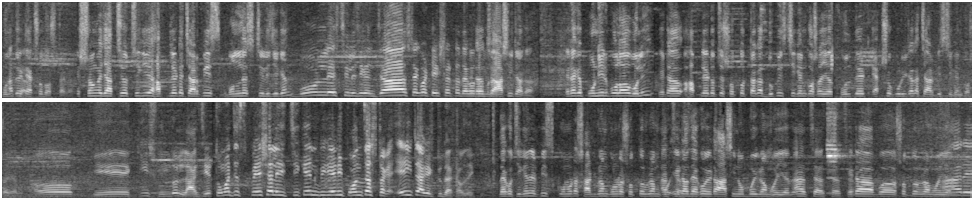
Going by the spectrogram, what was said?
ফুল প্লেট আচ্ছা। একশো দশ টাকা। এর সঙ্গে যাচ্ছে হচ্ছে গিয়ে হাফ প্লেটে চার piece boneless chilli chicken boneless chilli chicken just একবার টেক্সচারটা দেখো হচ্ছে আশি টাকা। এটাকে পনির পোলাও বলি, এটা হাফ প্লেট হচ্ছে সত্তর টাকা, দু পিস চিকেন কষা যাবে ফুল প্লেট একশো কুড়ি টাকা, চার পিস চিকেন কষা যাবে। ওকে কি সুন্দর লাগছে। তোমার যে স্পেশাল এই চিকেন বিরিয়ানি পঞ্চাশ টাকা, এইটা আগে একটু দেখাও দেখি। দেখো চিকেনের পিস কোনোটা ষাট গ্রাম কোনোটা সত্তর গ্রাম আচ্ছা, এটা আচ্ছা। দেখো এটা আশি নব্বই গ্রাম হয়ে যাবে। আচ্ছা আচ্ছা আচ্ছা। এটা সত্তর গ্রাম হয়ে যাবে। আরে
